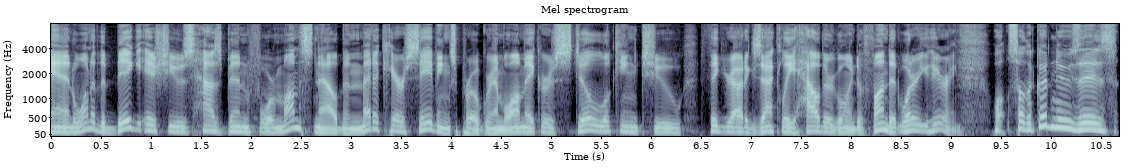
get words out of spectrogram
And one of the big issues has been for months now the Medicare Savings Program. Lawmakers still looking to figure out exactly how they're going to fund it. What are you hearing? Well, so the good news is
